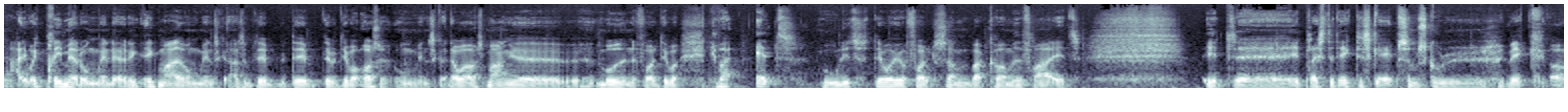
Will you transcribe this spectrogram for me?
Nej, det var ikke primært unge mennesker, det er ikke, ikke meget unge mennesker. Altså, det, det, det, det var også unge mennesker. Der var også mange øh, modne folk. Det var, det var alt muligt. Det var jo folk, som var kommet fra et, et, øh, et bristet ægteskab, som skulle væk og,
